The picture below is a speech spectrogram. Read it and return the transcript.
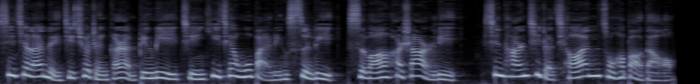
新西兰累计确诊感染病例仅一千五百零四例，死亡二十二例。新唐人记者乔安综合报道。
